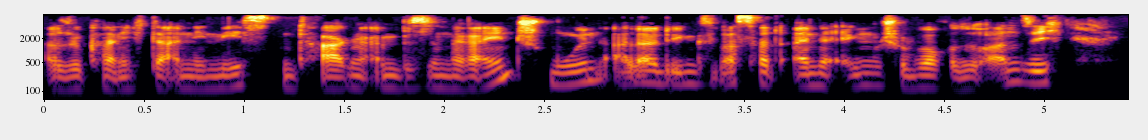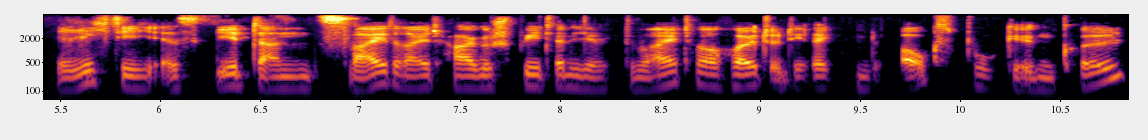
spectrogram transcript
also kann ich da in den nächsten Tagen ein bisschen reinschmulen. Allerdings, was hat eine englische Woche so an sich? Richtig, es geht dann zwei, drei Tage später direkt weiter. Heute direkt mit Augsburg gegen Köln.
